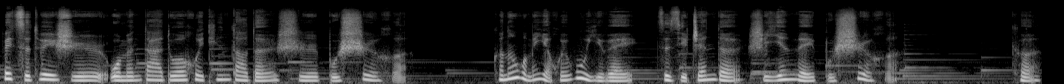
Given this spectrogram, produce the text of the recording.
被辞退时，我们大多会听到的是“不适合”，可能我们也会误以为自己真的是因为不适合。可，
